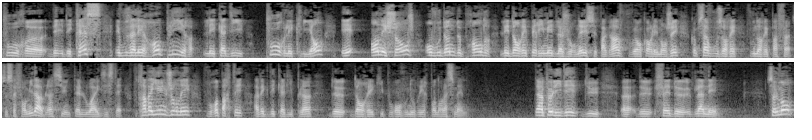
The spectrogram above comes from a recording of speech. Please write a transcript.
pour euh, des, des caisses et vous allez remplir les caddies pour les clients et En échange, on vous donne de prendre les denrées périmées de la journée, ce n'est pas grave, vous pouvez encore les manger, comme ça vous, n'aurez pas faim. Ce serait formidable hein, si une telle loi existait. Vous travaillez une journée, vous repartez avec des caddies pleins de denrées qui pourront vous nourrir pendant la semaine. C'est un peu l'idée du, euh, fait de glaner. Seulement,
